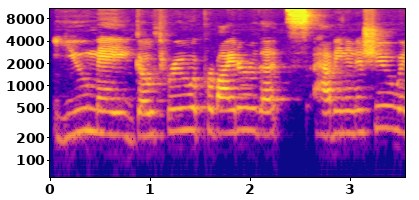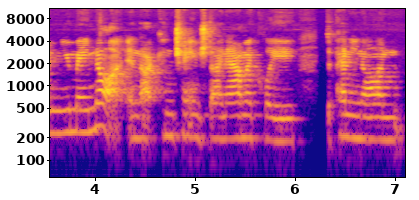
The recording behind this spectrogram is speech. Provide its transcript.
you may go through a provider that's having an issue and you may not, and that can change dynamically depending on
